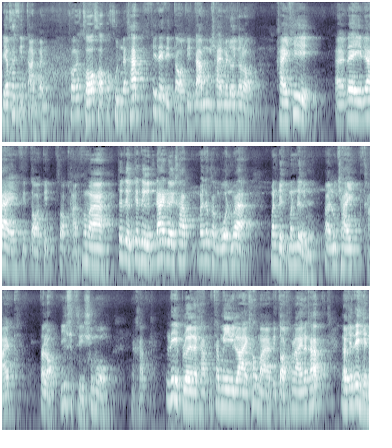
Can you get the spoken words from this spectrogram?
เดี๋ยวค่อยติดตามกันขอขอขอบพระคุณนะครับ ที่ได้ติดต่อติดตามลุงชัยมาโดยตลอด ใครที่ได้ได้ติดต่อติดสอบถามเข้ามา จะดึกจะดื่นได้เลยครับ ไม่ต้องกังวลว่ามันดึกมันดื่นลุงชัยขายตลอด 24 ชั่วโมงนะครับ รีบเลยนะครับ ถ้ามีไลน์เข้ามาติดต่อทางไลน์นะครับ เราจะได้เห็น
